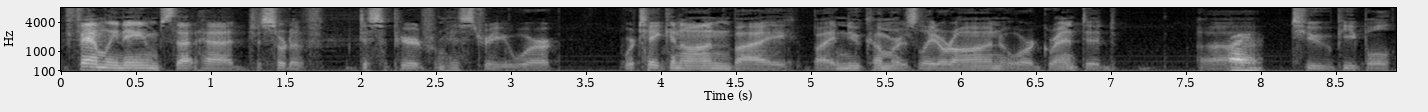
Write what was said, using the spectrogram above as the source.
family names that had just sort of disappeared from history were were taken on by by newcomers later on or granted uh, right. to people.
